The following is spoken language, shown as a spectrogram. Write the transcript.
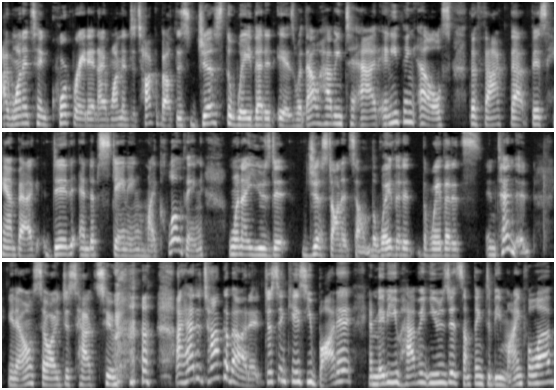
I wanted to incorporate it, and I wanted to talk about this just the way that it is without having to add anything else. The fact that this handbag did end up staining my clothing when I used it just on its own the way that it the way that it's intended you know? So i just had to i had to talk about it just in case you bought it and maybe you haven't used it something to be mindful of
